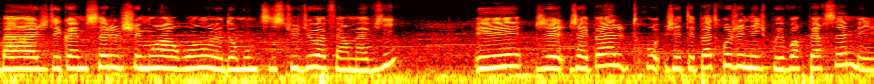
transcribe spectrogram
bah, j'étais quand même seule chez moi à Rouen, dans mon petit studio, à faire ma vie. Et j'avais pas trop, j'étais pas trop gênée. Je pouvais voir personne, mais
